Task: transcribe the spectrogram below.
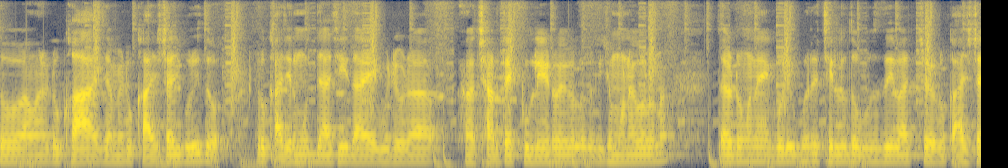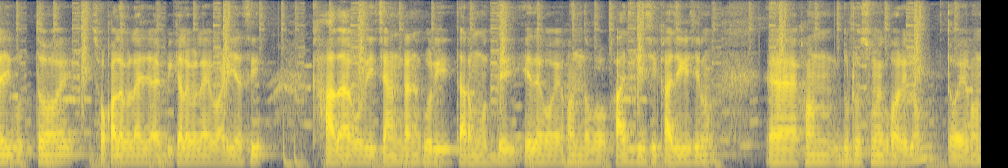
তো আমার একটু কাজ, আমি একটু কাজ টাজ করি তো, একটু কাজের মধ্যে আছি, তাই ভিডিওটা ছাড়তে একটু লেট হয়ে গেলো, তো কিছু মনে করো না। তো একটু মানে গরিব ঘরের ছেলে তো বুঝতেই পারছ, একটু কাজ টাজ করতে হয়। সকালবেলায় যাই, বিকালবেলায় বাড়ি আসি। খাওয়া দাওয়া করি, চান টান করি, তার মধ্যেই এ দেখো, এখন দেখো, কাজ গেছি, কাজে গেছিলাম। এখন দুটোর সময় ঘর এলাম, তো এখন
